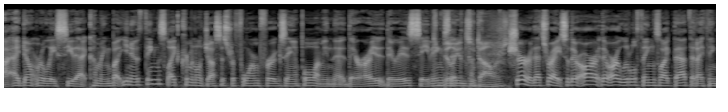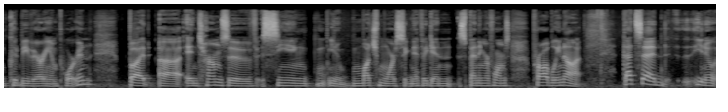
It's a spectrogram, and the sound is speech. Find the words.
I don't really see that coming. But you know things like criminal justice reform, for example. I mean there are there is savings savings, billions of dollars. Sure, that's right. So there are there are little things like that that I think could be very important. But uh, in terms of seeing you know much more significant spending reforms, probably not. That said, you know,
